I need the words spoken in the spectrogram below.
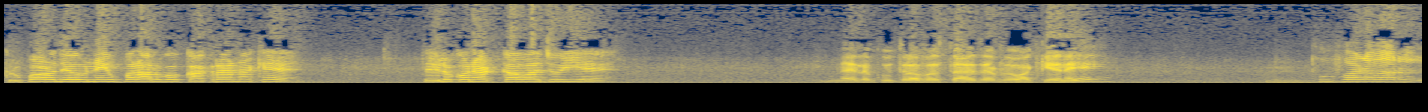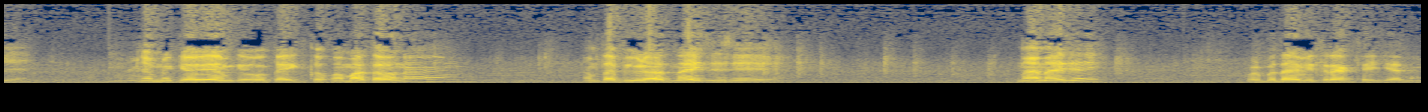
કૃપાળુદેવની ઉપર આ લોકો કાકરા નાખે તો એ લોકોને અટકાવવા જોઈએ. ના એટલે કૂતરા ફસતા હોય તો આપણે વાંકીએ નહીં? વાળો છે એમને કેવું એમ કે કઈ હમા થાવ ને આમ તો બીડા જ નાહી જશે. ના નાહી જાય? પણ બધા વિતરાગ થઈ ગયા ને.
